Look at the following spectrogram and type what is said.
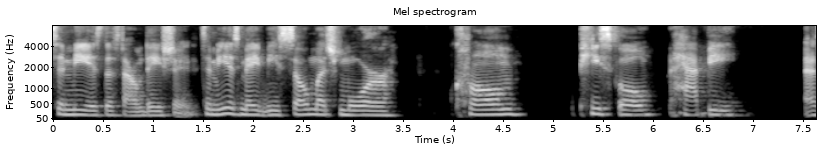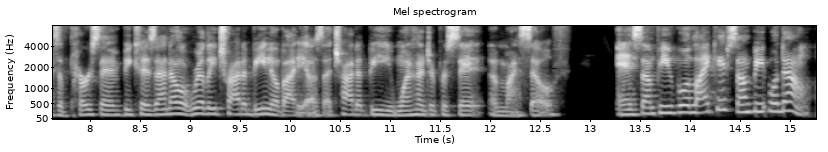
to me is the foundation to me has made me so much more calm peaceful happy as a person because i don't really try to be nobody else i try to be 100% of myself and some people like it some people don't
